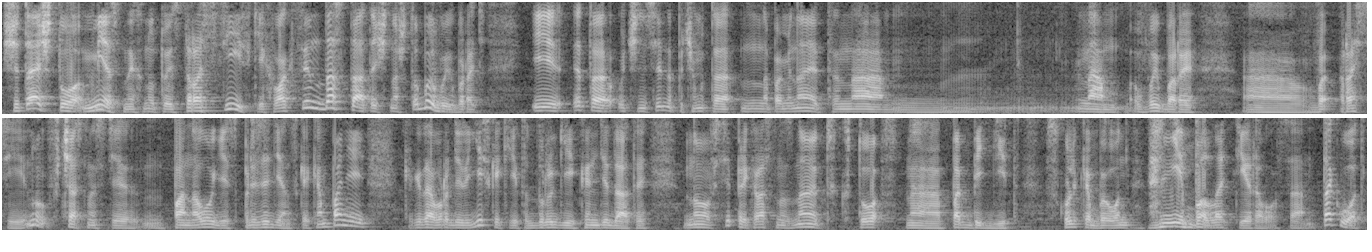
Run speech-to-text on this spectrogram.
считает, что местных, ну то есть российских вакцин достаточно, чтобы выбрать. И это очень сильно почему-то напоминает на нам выборы э, в России. Ну, в частности, по аналогии с президентской кампанией, когда вроде есть какие-то другие кандидаты, но все прекрасно знают, кто э, победит, сколько бы он не баллотировался. Так вот,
